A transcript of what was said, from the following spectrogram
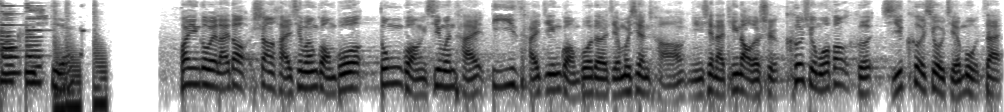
高科学。欢迎各位来到上海新闻广播东广新闻台第一财经广播的节目现场。您现在听到的是《科学魔方》和《极客秀》节目在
